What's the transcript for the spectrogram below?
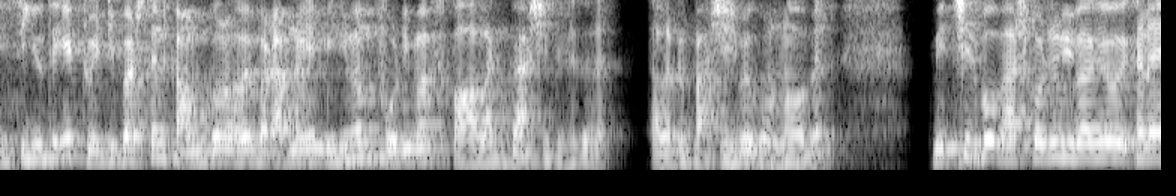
এমসিকিউ থেকে টোয়েন্টি পার্সেন্ট কাউন্ট করা হবে বাট আপনাকে মিনিমাম ফোর্টি মার্কস পাওয়া লাগবে আশির ভেতরে। তাহলে আপনি পাশ হিসেবে গণ্য হবেন। মৃৎশিল্প ভাস্কর্য বিভাগেও এখানে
